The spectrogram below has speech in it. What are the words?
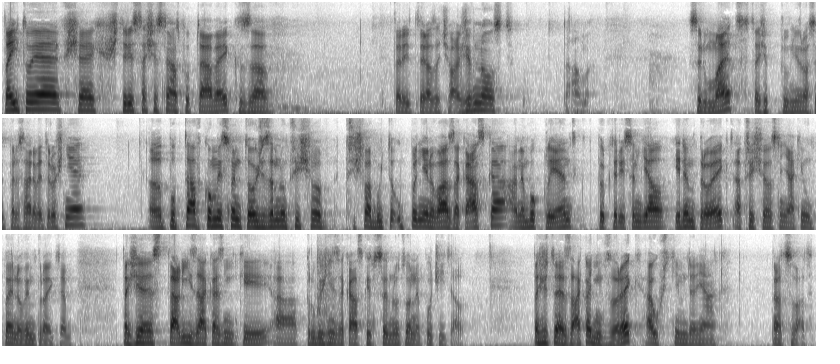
Tady to je všech 416 poptávek za, tady teda začala živnost, tam 7 let, takže průměru asi 59 ročně. Eh, poptávkou myslím to, že za mnou přišel, přišla buď to úplně nová zakázka, anebo klient, pro který jsem dělal jeden projekt a přišel s nějakým úplně novým projektem. Takže stálí zákazníky a průběžní zakázky jsem do toho nepočítal. Takže to je základní vzorek a už s tím jde nějak pracovat.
